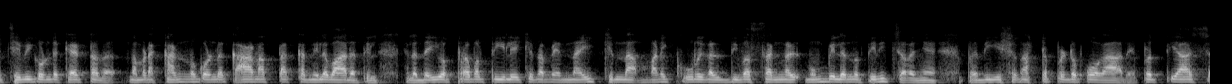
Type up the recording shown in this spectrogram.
ചെവി കൊണ്ട് കേട്ടത് നമ്മുടെ കണ്ണുകൊണ്ട് കാണത്തക്ക നിലവാരത്തിൽ ചില ദൈവപ്രവൃത്തിയിലേക്ക് നമ്മെ നയിക്കുന്ന മണിക്കൂറുകൾ ദിവസങ്ങൾ മുമ്പിലെന്ന് തിരിച്ചറിഞ്ഞ് പ്രതീക്ഷ നഷ്ടപ്പെട്ടു പോകാതെ പ്രത്യാശ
